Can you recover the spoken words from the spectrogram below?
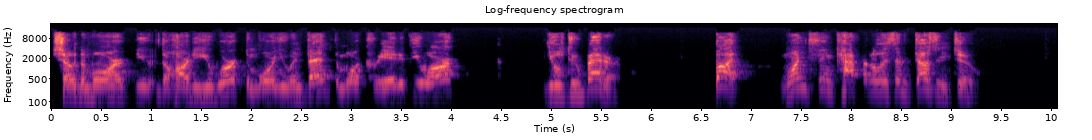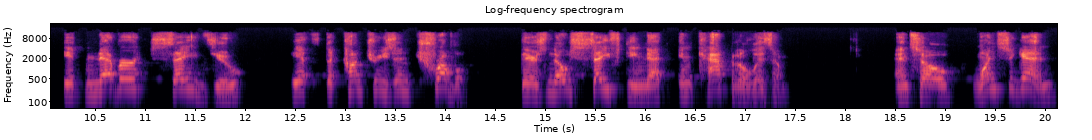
So the more you, the harder you work, the more you invent, the more creative you are, you'll do better. But one thing capitalism doesn't do, it never saves you if the country's in trouble. there's no safety net in capitalism. And so, once again,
